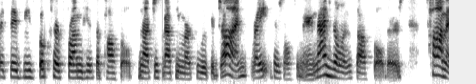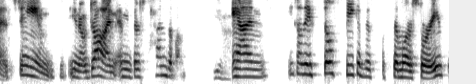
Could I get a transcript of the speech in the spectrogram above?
But the, these books are from his apostles, not just Matthew, Mark, Luke, and John, right? There's also Mary Magdalene's gospel. There's Thomas, James, you know, John. I mean, there's tons of them. Yeah. And, you know, they still speak of this similar stories,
